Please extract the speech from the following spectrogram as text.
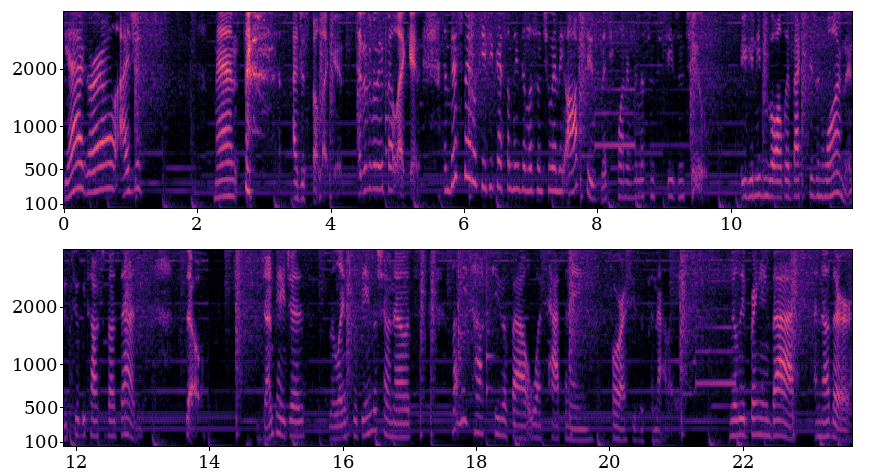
Yeah, girl, I just, man. I just felt like it. I just really felt like it. And this way, it'll give you guys something to listen to in the off season if you want to re-listen to season two. You can even go all the way back to season one and see what we talked about then. So, done pages. The links will be in the show notes. Let me talk to you about what's happening for our season finale. We'll be bringing back another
